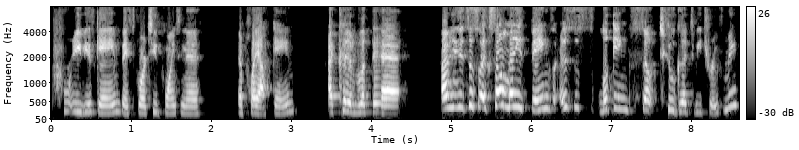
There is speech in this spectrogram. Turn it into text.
previous game, they scored two points in a, a playoff game. I could have looked at, I mean, it's just like so many things. It's just looking so too good to be true for me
